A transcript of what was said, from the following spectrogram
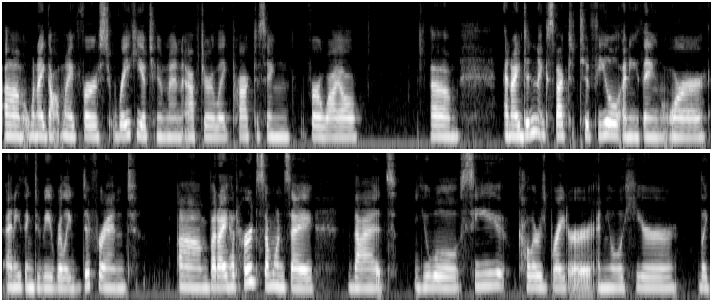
um when i got my first reiki attunement after like practicing for a while. Um and i didn't expect to feel anything or anything to be really different. Um but i had heard someone say that you will see colors brighter and you'll hear like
